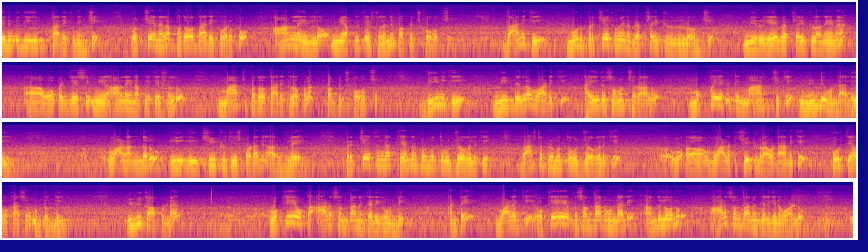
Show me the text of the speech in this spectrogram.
ఎనిమిది తారీఖు నుంచి వచ్చే నెల పదవ తారీఖు వరకు ఆన్లైన్లో మీ అప్లికేషన్లన్నీ పంపించుకోవచ్చు. దానికి మూడు ప్రత్యేకమైన వెబ్సైట్లలోంచి మీరు ఏ వెబ్సైట్లోనైనా ఓపెన్ చేసి మీ ఆన్లైన్ అప్లికేషన్లు మార్చి పదో తారీఖు లోపల పంపించుకోవచ్చు. దీనికి మీ పిల్లవాడికి ఐదు సంవత్సరాలు ముప్పై ఒకటి మార్చికి నిండి ఉండాలి. వాళ్ళందరూ ఈ ఈ సీట్లు తీసుకోవడానికి అర్హులే. ప్రత్యేకంగా కేంద్ర ప్రభుత్వ ఉద్యోగులకి రాష్ట్ర ప్రభుత్వ ఉద్యోగులకి వాళ్ళకి సీట్లు రావడానికి పూర్తి అవకాశం ఉంటుంది. ఇవి కాకుండా ఒకే ఒక ఆడ సంతానం కలిగి ఉండి అంటే వాళ్ళకి ఒకే ఒక సంతానం ఉండాలి అందులోనూ ఆడ సంతానం కలిగిన వాళ్ళు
